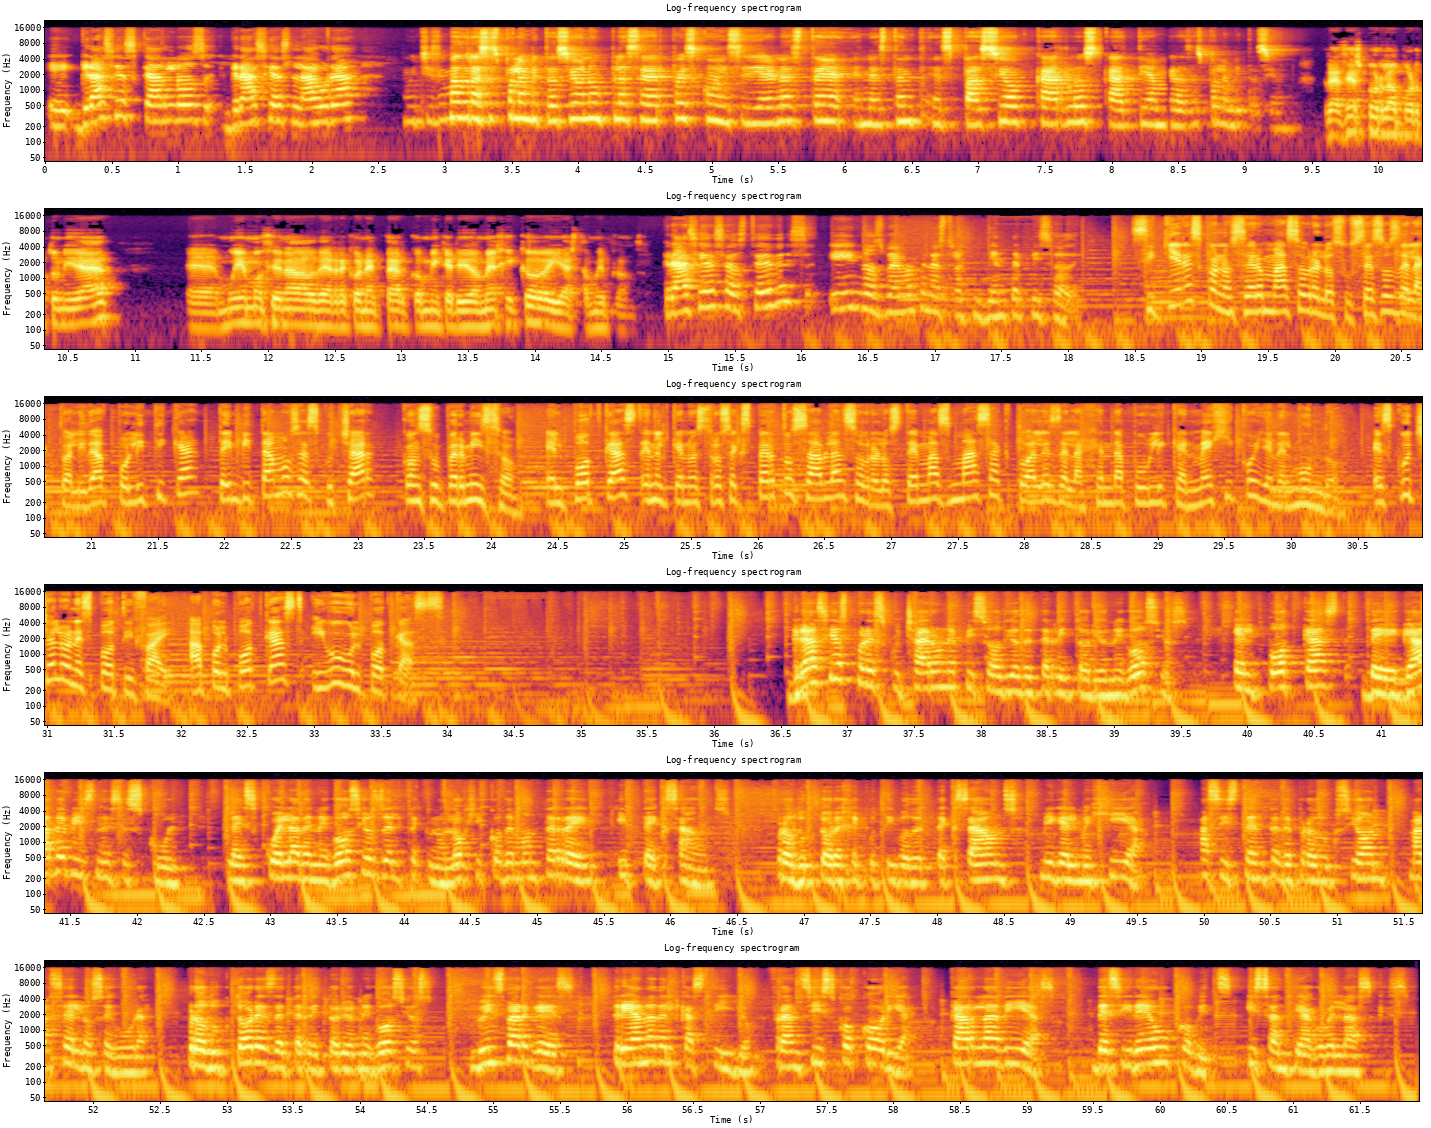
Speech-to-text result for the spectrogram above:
Eh, gracias, Carlos. Gracias, Laura. Muchísimas gracias por la invitación. Un placer pues coincidir en este, en este espacio. Carlos, Katia, gracias por la invitación. Gracias por la oportunidad. Eh, muy emocionado de reconectar con mi querido México y hasta muy pronto. Gracias a ustedes y nos vemos en nuestro siguiente episodio. Si quieres conocer más sobre los sucesos de la actualidad política, te invitamos a escuchar Con su permiso, el podcast en el que nuestros expertos hablan sobre los temas más actuales de la agenda pública en México y en el mundo. Escúchalo en Spotify, Apple Podcast y Google Podcast. Gracias por escuchar un episodio de Territorio Negocios el podcast de EGADE Business School, la Escuela de Negocios del Tecnológico de Monterrey y Tech Sounds. Productor ejecutivo de Tech Sounds, Miguel Mejía. Asistente de producción, Marcelo Segura. Productores de Territorio Negocios, Luis Vargués, Triana del Castillo, Francisco Coria, Carla Díaz, Desiree Ukovitz y Santiago Velázquez.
